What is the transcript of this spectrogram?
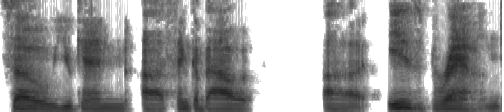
So you can uh, think about uh, is brand,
